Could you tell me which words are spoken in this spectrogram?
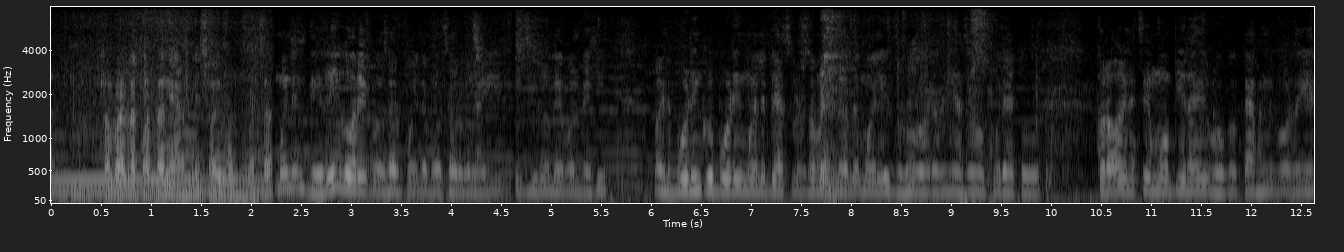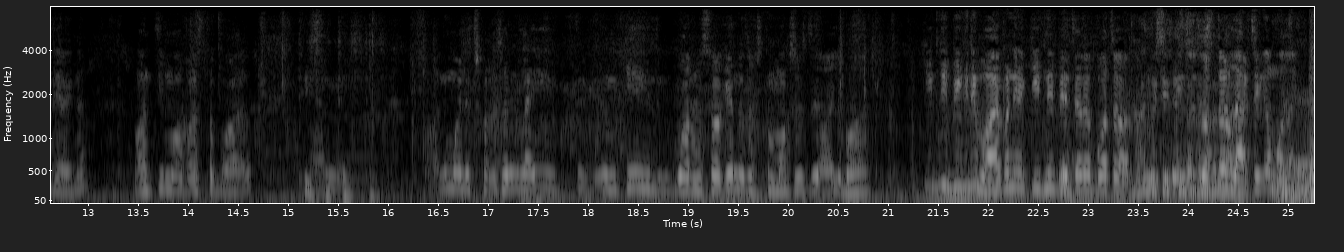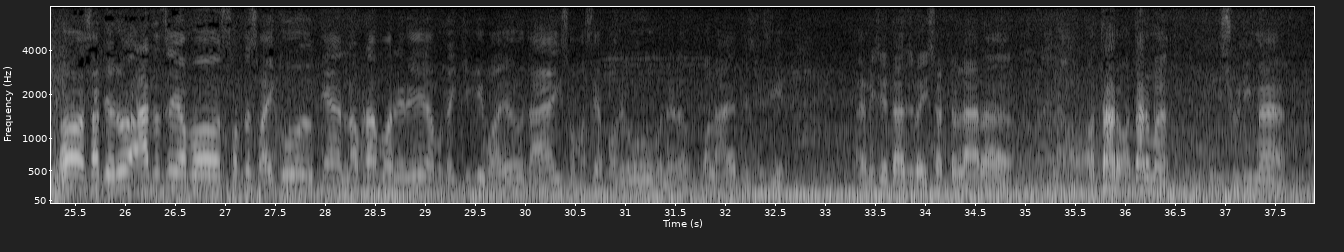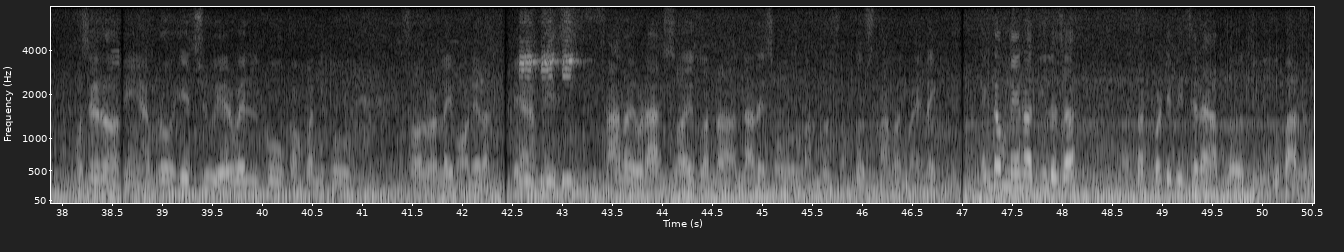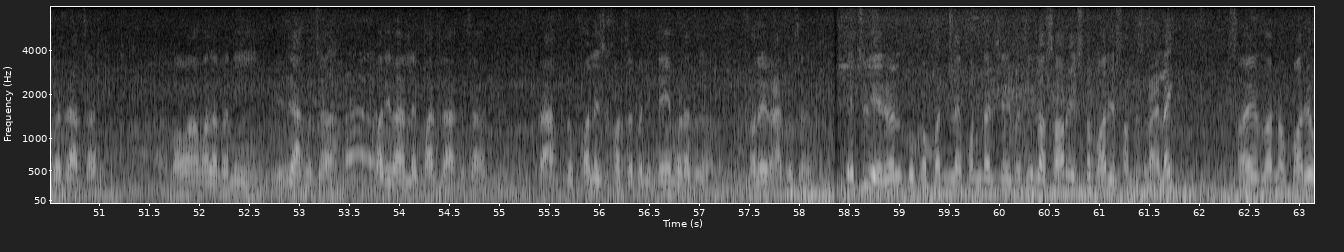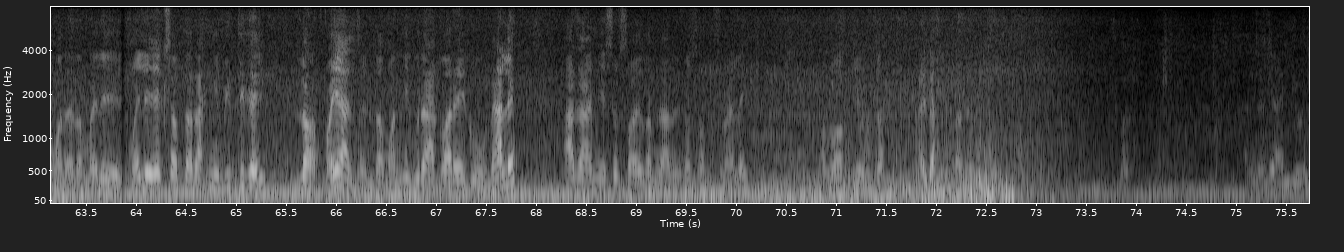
तपाईँहरूलाई पर्दा नि हामीले सहयोग गर्नुपर्छ। मैले नि धेरै गरेको सर पहिला बच्चाहरूको लागि। जिरो लेभलदेखि अहिले बोर्डिङको बोर्डिङ मैले ब्याचलरसम्म यिनीहरूले मैले दुःख गरेर यहाँसम्म पुर्याएको हो। तर अहिले चाहिँ म बिरामी भएको कारणले गर्दाखेरि होइन अन्तिम अवस्था भयो। ठिक छ ठिक छ। अनि मैले छोराछोरीलाई केही गर्नु सकेन जस्तो महसुस चाहिँ अहिले भयो। किडनी बिक्री भए पनि किडनी बेचेर बच्चाहरूको खुसी दिन्छु जस्तो लाग्छ क्या मलाई। साथीहरू आज चाहिँ अब सन्तोष भाइको त्यहाँ लफडा पऱ्यो अरे। अब खै के के भयो दाइ समस्या पऱ्यो भनेर कल आयो। त्यसपछि हामी चाहिँ दाजुभाइ सट्ट लाएर हतार हतारमा स्कुटीमा बसेर अनि हाम्रो एचयु हेयरवेलको कम्पनीको सरहरूलाई भनेर त्यहाँ हामीले सानो एउटा सहयोग गर्न जाँदैछौँ हाम्रो सन्तोष तामाङ भाइलाई। एकदम मेहनतिलो छ। चटपटी बेचेर आफ्नो जीविकोपार्जन गरिरहेको छ बाउ आमालाई पनि हेरिरहेको छ परिवारलाई पालिरहेको छ र आफ्नो कलेज खर्च पनि त्यहीँबाट चलाइरहेको छ। एचु हेयरवेलको कम्पनीलाई फोन गरिसकेपछि ल सर यस्तो पऱ्यो सन्तोष भाइलाई सहयोग गर्नु पऱ्यो भनेर मैले मैले एक शब्द राख्ने बित्तिकै ल भइहाल्छ नि त भन्ने कुरा गरेको हुनाले आज हामी यसो सहयोग गर्न जाँदैछौँ सन्तोष भाइलाई। अब के हुन्छ? है त आइयो है?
